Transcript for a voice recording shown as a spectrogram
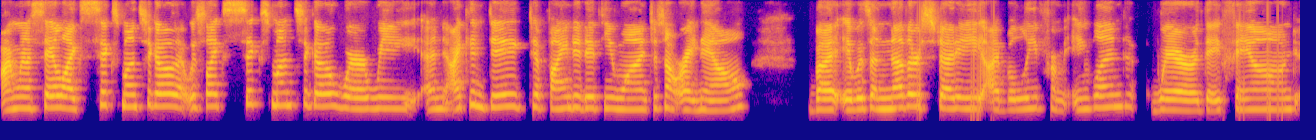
I'm going to say like six months ago. That was like six months ago where we and I can dig to find it if you want, just not right now. But it was another study, I believe, from England where they found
